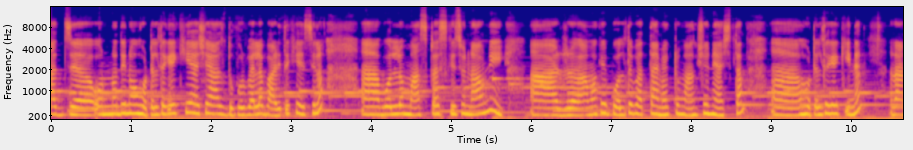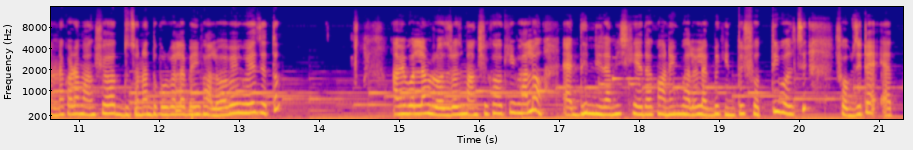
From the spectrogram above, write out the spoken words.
আজ অন্যদিন ও হোটেল থেকে খেয়ে আসে, আজ দুপুরবেলা বাড়িতে খেয়েছিল। বলল, মাছ টাছ কিছু নাও নি আর আমাকে বলতে পারতাম আমি একটু মাংস নিয়ে আসতাম হোটেল থেকে কিনে। রান্না করা মাংস দুজনার দুপুরবেলা বেশ ভালোভাবেই হয়ে যেত। আমি বললাম, রোজ রোজ মাংস খাওয়া কি ভালো? একদিন নিরামিষ খেয়ে দেখো, অনেক ভালো লাগবে। কিন্তু সত্যি বলছি, সবজিটা এত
